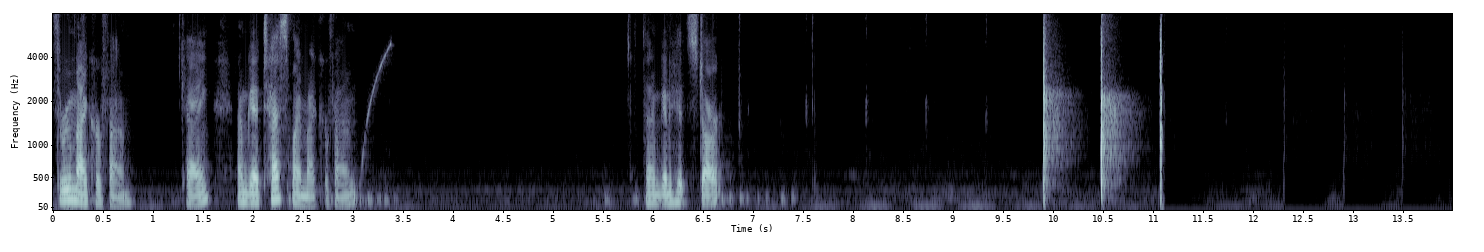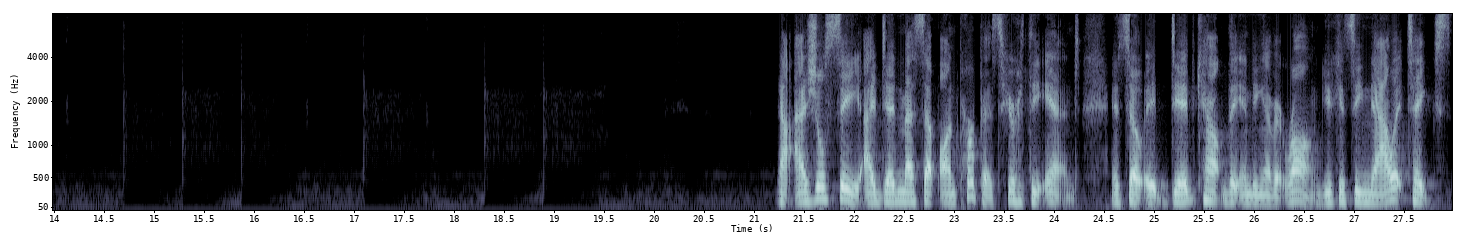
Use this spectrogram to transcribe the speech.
through microphone. Okay, I'm going to test my microphone. Then I'm going to hit start. Now, as you'll see, I did mess up on purpose here at the end. And so it did count the ending of it wrong. You can see now it takes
